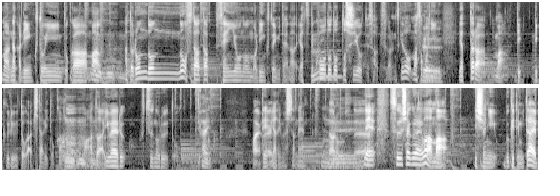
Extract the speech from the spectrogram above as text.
まあなんか LinkedIn とか、まああとロンドンのスタートアップ専用の LinkedIn みたいなやつでうん。 cord .co っていうサービスがあるんですけど、まあ、そこにやったら、まあ、リリクルートが来たりとか、まあ、あとはいわゆる普通のルートっていうはいのはいはいでやりましたね。うんなるほどですね。で数社ぐらいはまあ一緒に受けてみたい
